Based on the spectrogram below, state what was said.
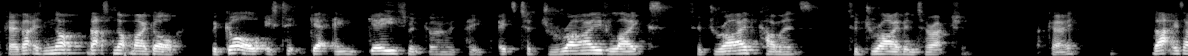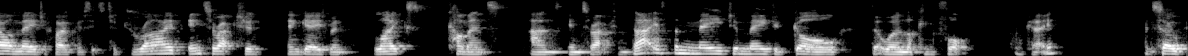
Okay, that is not that's not my goal. The goal is to get engagement going with people. It's to drive likes, to drive comments, to drive interaction. Okay. That is our major focus. It's to drive interaction, engagement, likes, comments, and interaction. That is the major, major goal that we're looking for. Okay. And so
